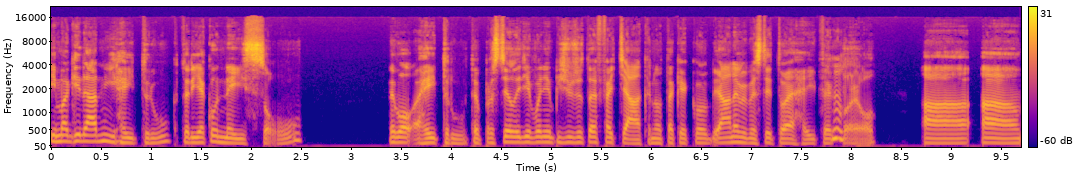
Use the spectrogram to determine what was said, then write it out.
imaginárních hejtrů, který jako nejsou, nebo hejtrů, to je prostě lidi o něm píšou, že to je feťák, no tak jako já nevím, jestli to je hejt, jako jo. A, a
